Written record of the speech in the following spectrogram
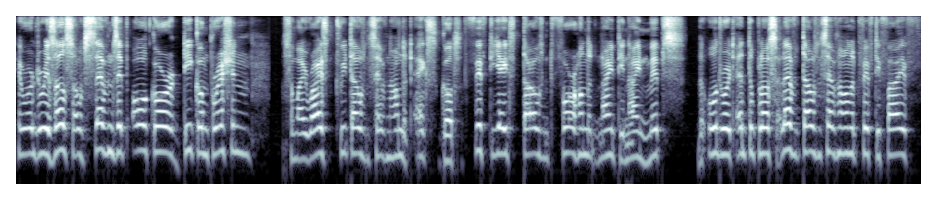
Here are the results of 7-zip all-core decompression. So my Ryzen 3700X got 58,499 MIPS. The Odroid N2 Plus 11,755.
